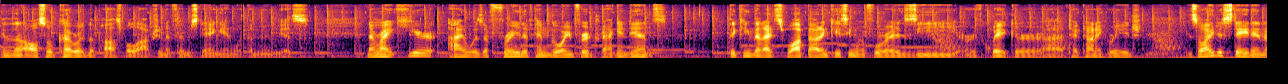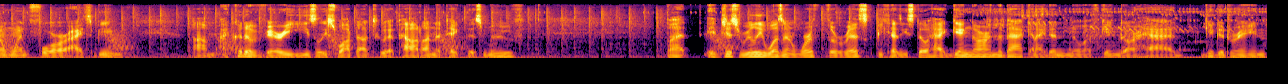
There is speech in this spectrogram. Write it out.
And then also covered the possible option of him staying in with the Moongus. Now right here, I was afraid of him going for a Dragon Dance, thinking that I'd swap out in case he went for a Z Earthquake or uh, Tectonic Rage. And so I just stayed in and went for Ice Beam. Um, I could have very easily swapped out to a Paladin to take this move. But it just really wasn't worth the risk because he still had Gengar in the back and I didn't know if Gengar had Giga Drain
